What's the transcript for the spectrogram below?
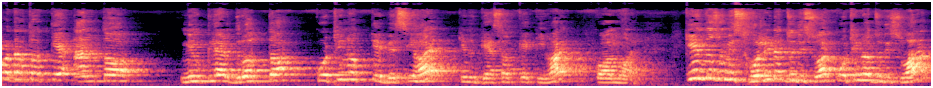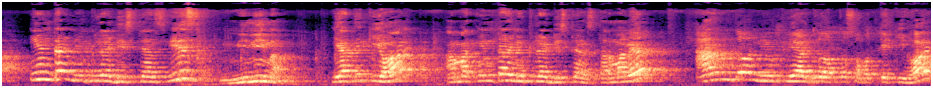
পদাৰ্থতকে আন্ত নিউক্লিয়াৰ দূৰত্ব কঠিনতকে বেছি হয় কিন্তু গেছতকে কি হয়? কম হয়। কিন্তু তুমি সলিডত যদি চোৱা কঠিনত যদি চোৱা ইণ্টাৰ নিউক্লিয়াৰ ডিষ্টেন্স ইজ মিনিমাম ইয়াতে কি হয়? আমাৰ ইণ্টাৰ নিউক্লিয়াৰ তাৰমানে আন্ত নিউক্লিয়াৰ দূৰত্ব চবতকে কি হয়?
